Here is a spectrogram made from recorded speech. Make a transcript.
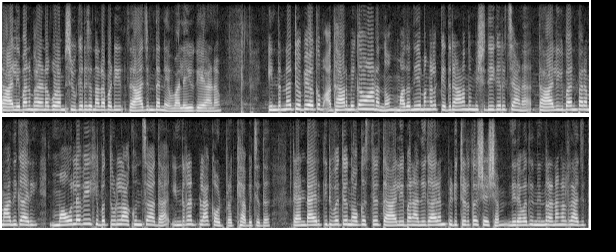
താലിബാൻ ഭരണകൂടം സ്വീകരിച്ച നടപടിയിൽ രാജ്യം തന്നെ വലയുകയാണ്. ഇന്റർനെറ്റ് ഉപയോഗം അധാർമികമാണെന്നും മതനിയമങ്ങൾക്കെതിരാണെന്നും വിശദീകരിച്ചാണ് താലിബാൻ പരമാധികാരി മൗലവി Hibatullah Akhundzada internet black out പ്രഖ്യാപിച്ചത്. രണ്ടായിരത്തി ഇരുപത്തിയൊന്ന് ഓഗസ്റ്റിൽ താലിബാൻ അധികാരം പിടിച്ചെടുത്ത ശേഷം നിരവധി നിയന്ത്രണങ്ങൾ രാജ്യത്ത്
